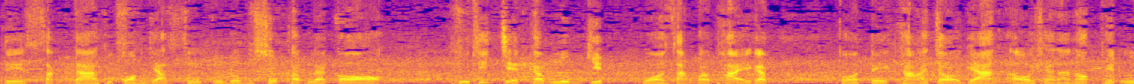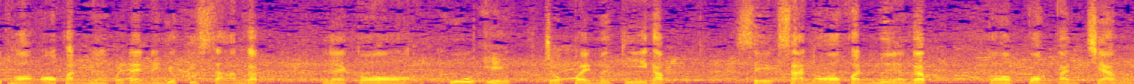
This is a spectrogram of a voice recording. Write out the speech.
เดชศักดาผู้กองหยัดสืบอุดมสุขครับ แล้วก็คู่ที่ 7 ครับลุงกิจวอสังประภัยครับ ก็เตะขาเจาะยางเอาชนะน็อกเพชรอูทองอขวัญเมืองไปได้ในยกที่ 3 ครับ และก็คู่เอกจบไปเมื่อกี้ครับเสกสรรอขวัญเมืองครับ ก็ป้องกันแชมป์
